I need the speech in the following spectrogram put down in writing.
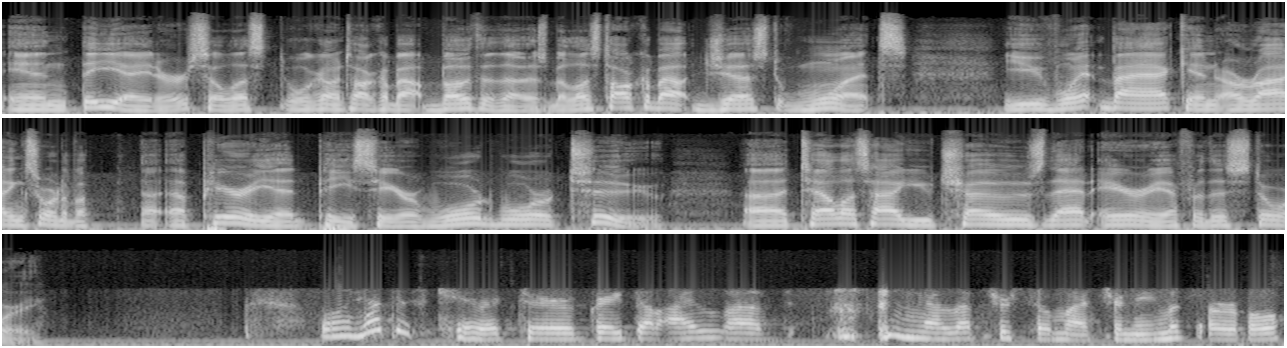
in theaters. So let's we're going to talk about both of those, but let's talk about just once. You've went back and are writing sort of a, a period piece here, World War II. Uh, tell us how you chose that area for this story. Well, I had this character, Greg, that I loved. I loved her so much. Her name was Ervil,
